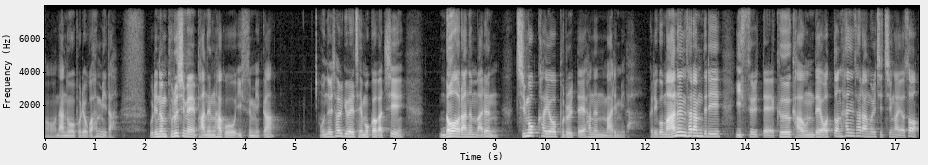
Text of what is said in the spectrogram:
어, 나누어 보려고 합니다. 우리는 부르심에 반응하고 있습니까? 오늘 설교의 제목과 같이 너라는 말은 지목하여 부를 때 하는 말입니다. 그리고 많은 사람들이 있을 때 그 가운데 어떤 한 사람을 지칭하여서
